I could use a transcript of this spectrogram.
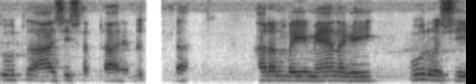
தூத்து ஆசி சற்றார் என்று சொல்கிறார். அரம்பை மேனகை ஊர்வசி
